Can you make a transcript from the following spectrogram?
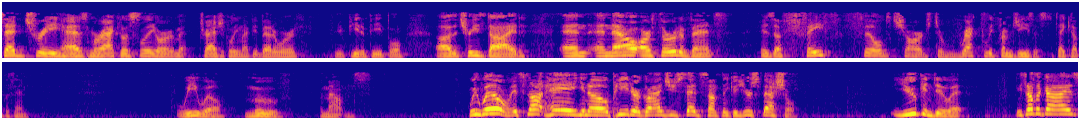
said tree has miraculously, or tragically might be a better word, repeated people. Uh, the tree's died. And, and now our third event is a faith filled charge directly from Jesus to take it up with him. We will move the mountains. We will. It's not, hey, you know, Peter, glad you said something because you're special. You can do it. These other guys,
